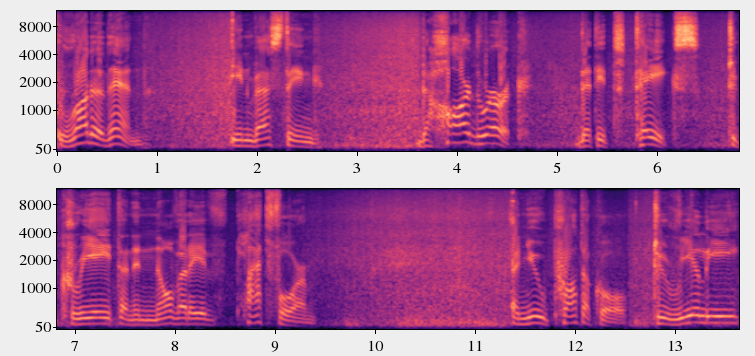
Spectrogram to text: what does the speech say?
Rather than investing the hard work that it takes to create an innovative platform, a new protocol to really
